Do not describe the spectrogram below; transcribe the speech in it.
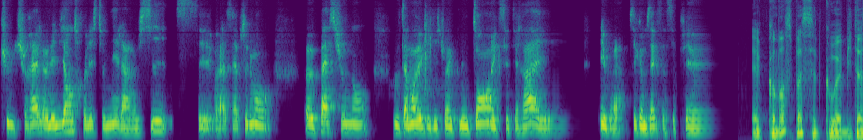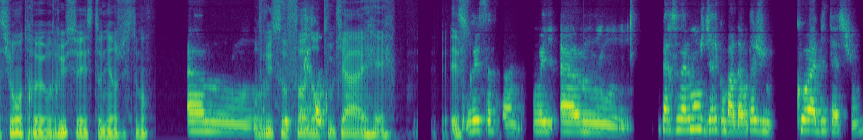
culturel, les liens entre l'Estonie et la Russie, c'est voilà, absolument passionnant, notamment avec les questions avec l'OTAN, etc. Et, et voilà, c'est comme ça que ça s'est fait. Et comment se passe cette cohabitation entre Russes et Estoniens justement? euh, Russophone en tout cas. Et... Russophone, oui. Euh, personnellement, je dirais qu'on parle davantage d'une cohabitation.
